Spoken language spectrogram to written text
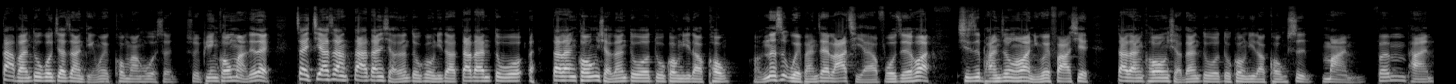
大盘多空交战点位空方获胜，所以偏空嘛，对不对？再加上大单、小单多空力道，大单多呃大单空，小单多多空力道空。那是尾盘再拉起来，否则的话，其实盘中的话，你会发现大单空、小单多、多空力到空是满分盘，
